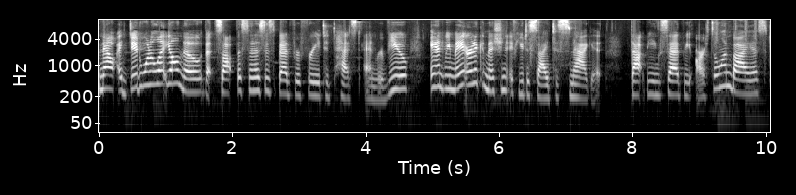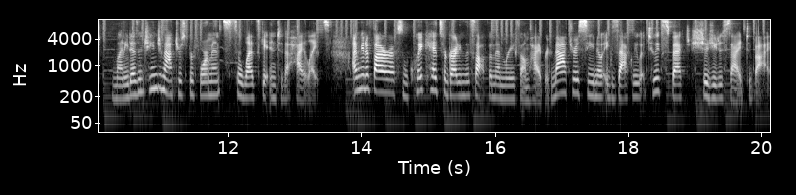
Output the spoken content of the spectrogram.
Now, I did want to let y'all know that Saatva sent us this bed for free to test and review, and we may earn a commission if you decide to snag it. That being said, we are still unbiased. Money doesn't change mattress performance, so let's get into the highlights. I'm gonna fire off some quick hits regarding the Saatva Memory Foam Hybrid mattress so you know exactly what to expect should you decide to buy.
